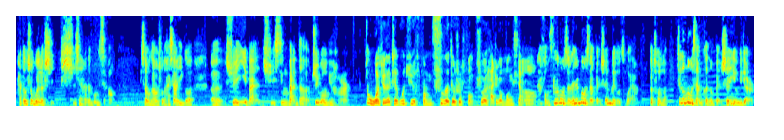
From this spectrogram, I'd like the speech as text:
她都是为了实实现她的梦想。像我刚刚说的，她像一个呃悬疑版、血腥版的追梦女孩儿，那我觉得这部剧讽刺的就是讽刺了他这个梦想啊。她讽刺了梦想，但是梦想本身没有错呀。呃，错错，这个梦想可能本身有一点儿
